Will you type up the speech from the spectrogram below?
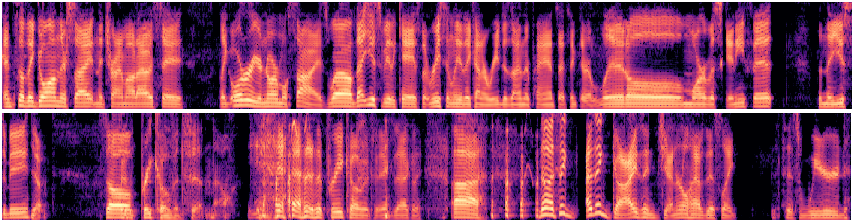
And so they go on their site and they try them out. I always say like order your normal size. Well that used to be the case but recently they kind of redesigned their pants. I think they're a little more of a skinny fit than they used to be Yeah. so the pre-COVID fit now. yeah, the pre-COVID exactly. Uh, no, I think I think guys in general have this like this weird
